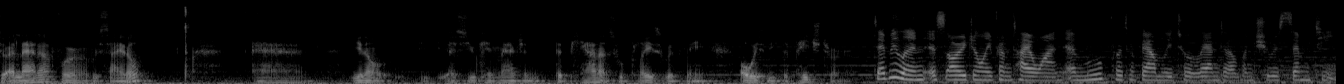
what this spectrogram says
To Atlanta for a recital, and you know, as you can imagine, the pianist who plays with me always needs a page turner. Debbie Lin is originally from Taiwan and moved with her family to Atlanta when she was 17.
